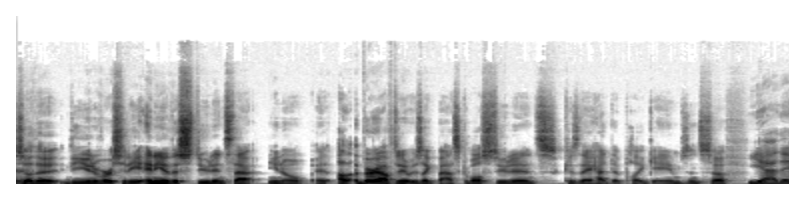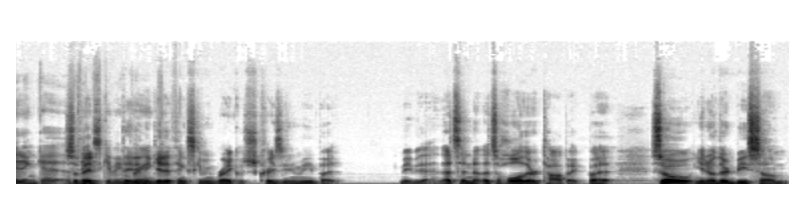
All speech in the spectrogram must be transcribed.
So the the university, any of the students that you know, uh, very often it was like basketball students because they had to play games and stuff. yeah, they didn't get a so they they break. didn't get a Thanksgiving break, which is crazy to me, but maybe that that's a that's a whole other topic. But so you know, there'd be some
